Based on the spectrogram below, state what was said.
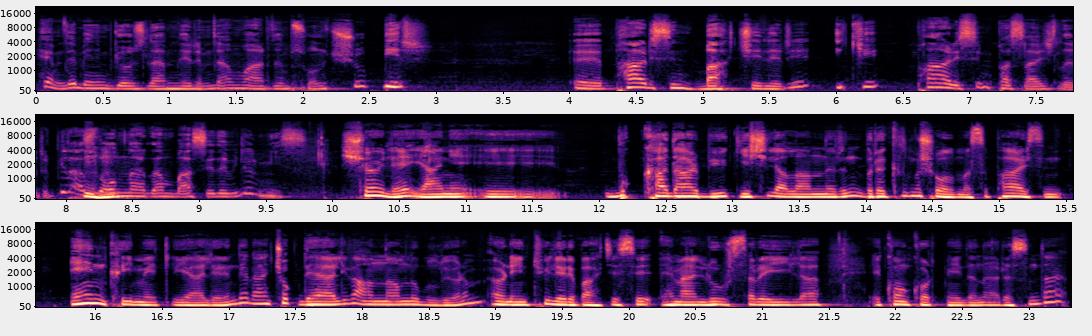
hem de benim gözlemlerimden vardığım sonuç şu. Bir, e, Paris'in bahçeleri. iki Paris'in pasajları. Biraz Hı da onlardan bahsedebilir miyiz? Şöyle yani e, bu kadar büyük yeşil alanların bırakılmış olması Paris'in en kıymetli yerlerinde ben çok değerli ve anlamlı buluyorum. Örneğin Tüyleri Bahçesi hemen Louvre Sarayı'yla e, Concord Meydanı arasında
